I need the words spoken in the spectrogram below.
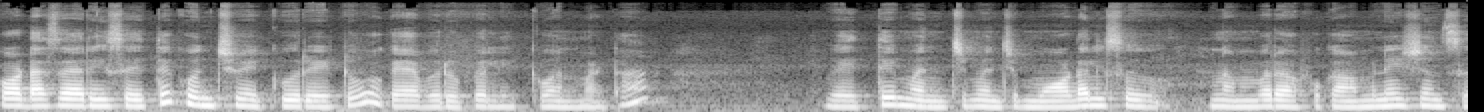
కోటా శారీస్ అయితే కొంచెం ఎక్కువ రేటు ఒక యాభై రూపాయలు ఎక్కువ అనమాట ఇవైతే మంచి మంచి మోడల్స్ నంబర్ ఆఫ్ కాంబినేషన్స్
